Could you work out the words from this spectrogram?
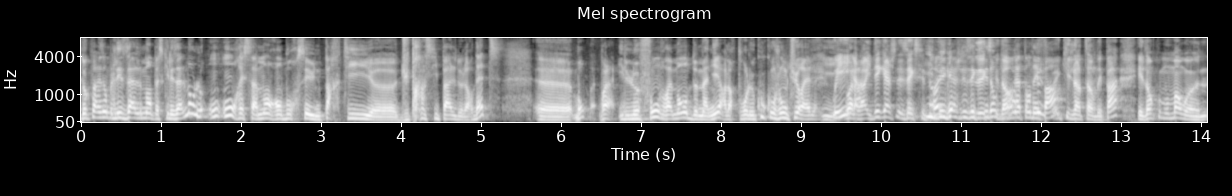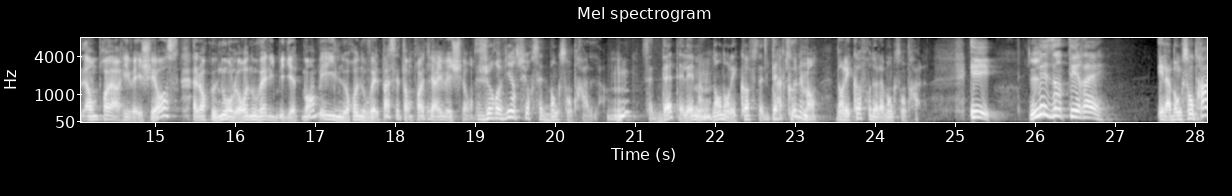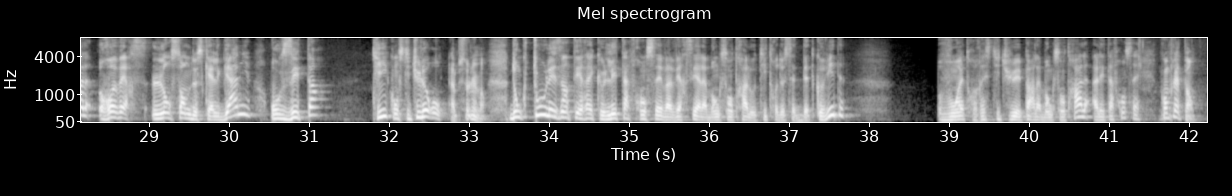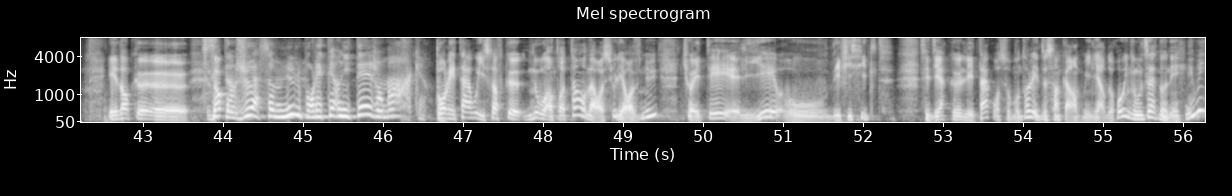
Donc par exemple, les Allemands, parce que les Allemands ont, récemment remboursé une partie euh, du principal de leur dette. Euh, bon, bah, voilà, ils le font vraiment de manière, alors pour le coup, conjoncturelle. oui, alors ils dégagent des excédents. Ils dégagent des excédents, qu'ils n'attendaient pas. Qu'ils n'attendaient pas. Et donc au moment où un emprunt arrive à échéance, alors que nous on le renouvelle immédiatement, mais ils ne renouvellent pas cet emprunt qui arrive à échéance. Je reviens sur cette banque centrale. Mmh. Cette dette, elle est maintenant dans les coffres, cette dette Absolument. dans les coffres de la banque centrale. Et les intérêts et la Banque centrale reverse l'ensemble de ce qu'elle gagne aux États qui constituent l'euro. Absolument. Donc tous les intérêts que l'État français va verser à la Banque centrale au titre de cette dette Covid vont être restitués par la Banque centrale à l'État français. Complètement. Et donc, euh, c'est un jeu à somme nulle pour l'éternité, Jean-Marc. Pour l'État, oui. Sauf que nous, entre-temps, on a reçu les revenus qui ont été liés au déficit. C'est-à-dire que l'État, grosso modo, les 240 milliards d'euros, il nous les a donnés. Mais oui.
